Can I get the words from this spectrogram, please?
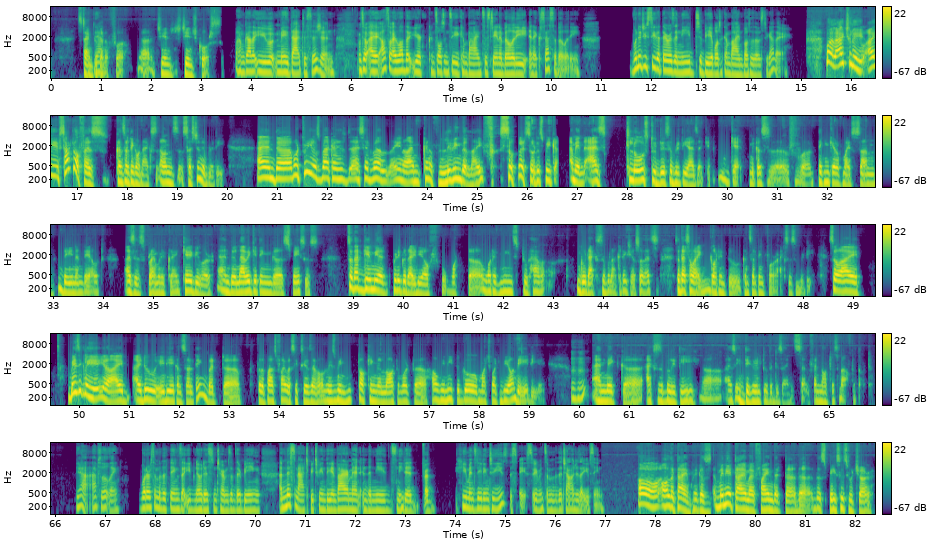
it's time to yeah. kind of uh, uh, change change course. I'm glad that you made that decision. So I also I love that your consultancy combines sustainability and accessibility. When did you see that there was a need to be able to combine both of those together? Well, actually, I started off as consulting on on sustainability, and uh, about three years back, I, I said, well, you know, I'm kind of living the life, so so to speak. I mean, as close to disability as I can get, because uh, taking care of my son day in and day out as his primary caregiver and navigating uh, spaces. So that gave me a pretty good idea of what uh, what it means to have good accessible architecture. So that's so that's how I got into consulting for accessibility. So I basically, you know, I I do ADA consulting, but for the past five or six years, I've always been talking a lot about uh, how we need to go much much beyond the ADA mm-hmm. and make uh, accessibility uh, as integral to the design itself and not as an afterthought. Yeah, absolutely. What are some of the things that you've noticed in terms of there being a mismatch between the environment and the needs needed for humans needing to use the space, or even some of the challenges that you've seen? Oh, all the time, because many a time I find that uh, the the spaces which are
